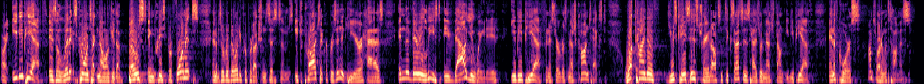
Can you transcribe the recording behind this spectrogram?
All right, eBPF is a Linux kernel technology that boasts increased performance and observability for production systems. Each project represented here has, in the very least, evaluated eBPF in a service mesh context. What kind of use cases, trade-offs, and successes has your mesh found eBPF? And of course, I'm starting with Thomas.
